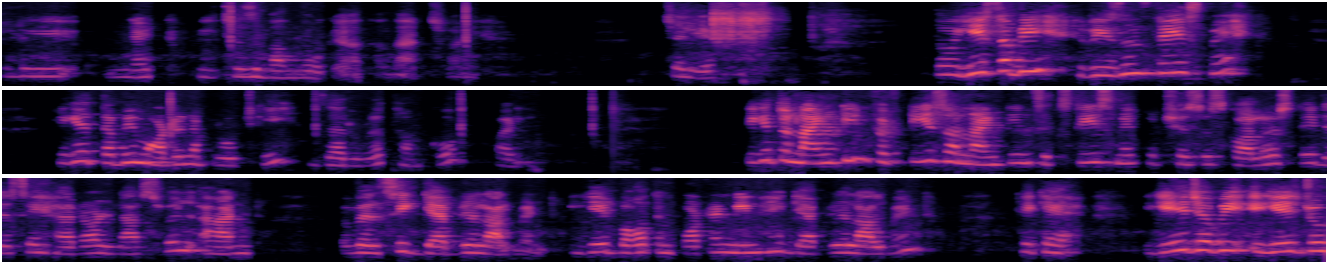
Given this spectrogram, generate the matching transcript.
एक्चुअली नेट पीछे से बंद हो गया था दैट्स वाई चलिए। तो ये सभी रीजंस थे इसमें, ठीक है? तभी मॉडर्न अप्रोच की ज़रूरत हमको पड़ी। ठीक है तो 1950s और 1960s में कुछ ऐसे स्कॉलर्स थे, जैसे हेरोल्ड लासवेल एंड विल्सी गैब्रियल आलमेंट ये बहुत इंपॉर्टेंट नेम है गैब्रियल आलमेंट ठीक है? ये जब ये जो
